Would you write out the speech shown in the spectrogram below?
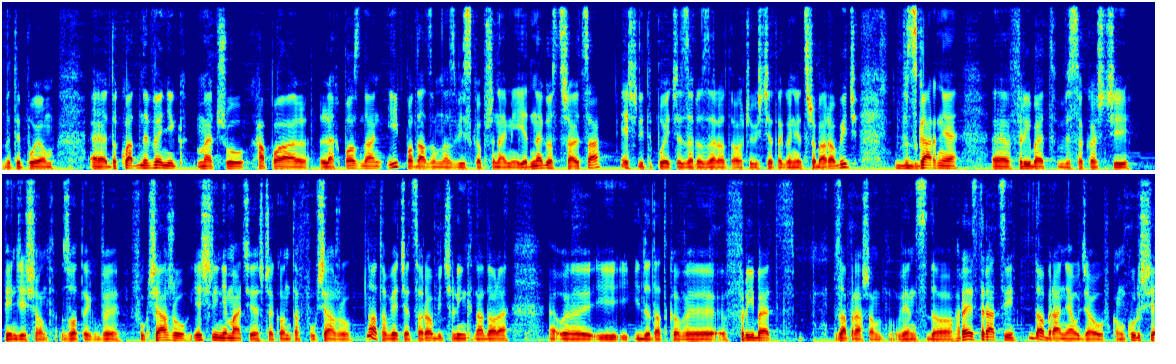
wytypują e, dokładny wynik meczu HPL Lech Poznań i podadzą nazwisko przynajmniej jednego strzelca. Jeśli typujecie 0-0, to oczywiście tego nie trzeba robić. Zgarnie e, freebet w wysokości 50 zł w Fuksiarzu. Jeśli nie macie jeszcze konta w Fuksiarzu, no to wiecie co robić. Link na dole e, i, i, dodatkowy freebet. Zapraszam więc do rejestracji, do brania udziału w konkursie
